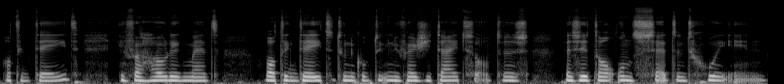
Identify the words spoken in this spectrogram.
wat ik deed in verhouding met wat ik deed toen ik op de universiteit zat. Dus er zit al ontzettend groei in.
